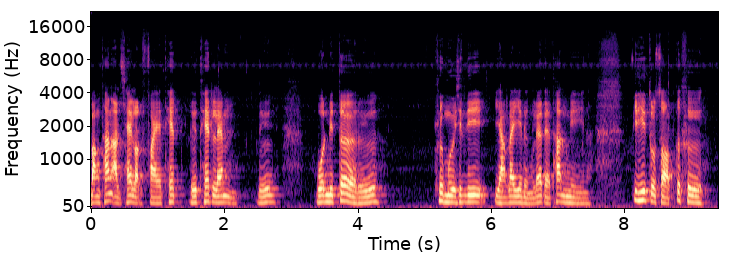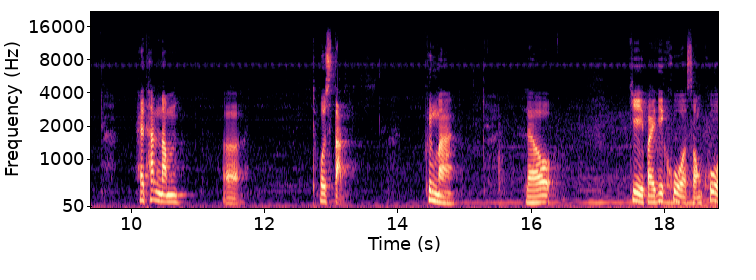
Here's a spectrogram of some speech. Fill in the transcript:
บางท่านอาจใช้หลอดไฟเทสหรือเทสแลมหรือโวลต์มิเตอร์ หรือ เครื่องมือชนิดนี้อย่างใดอย่างหนึ่งแล้วแต่ท่านมีนะวิธีตรวจสอบก็คือให้ท่านนำโทสตัตขึ้นมา แล้วจี้ไปที่ขั้วสองขั้ว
